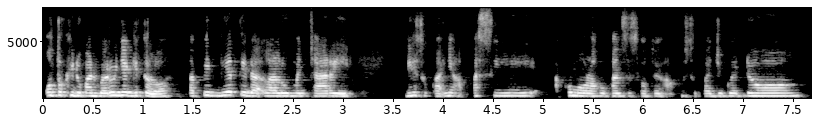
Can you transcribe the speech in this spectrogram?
untuk kehidupan barunya gitu loh. Tapi dia tidak lalu mencari dia sukanya apa sih? Aku mau lakukan sesuatu yang aku suka juga dong.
